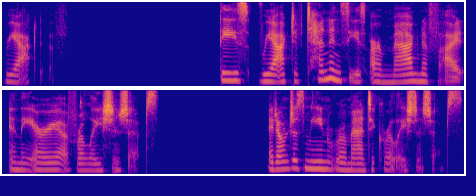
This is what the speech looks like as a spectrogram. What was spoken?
reactive. These reactive tendencies are magnified in the area of relationships. I don't just mean romantic relationships.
